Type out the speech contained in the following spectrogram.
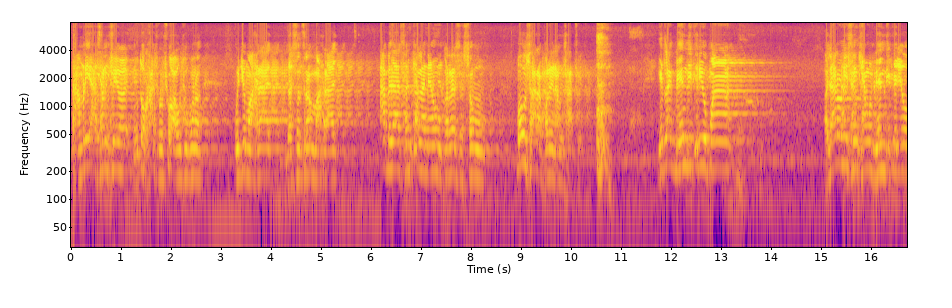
તાંબડી આસન છે, હું તો ખાસ ઓછો આવું છું, પણ પૂજ્ય મહારાજ, દશરથરામ મહારાજ, આ બધા સંચાલન એનું કરે છે, સૌ બહુ સારા પરિણામ સાથે. કેટલાક બેન દીકરીઓ પણ હજારોની સંખ્યામાં બેન દીકરીઓ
